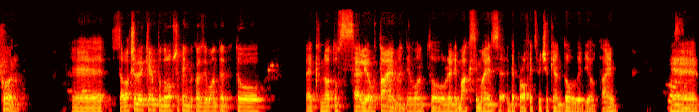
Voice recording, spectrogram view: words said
Cool. Uh, so actually, I came to dropshipping because I wanted to, like, not to sell your time, and you want to really maximize the profits which you can do with your time. Yes.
